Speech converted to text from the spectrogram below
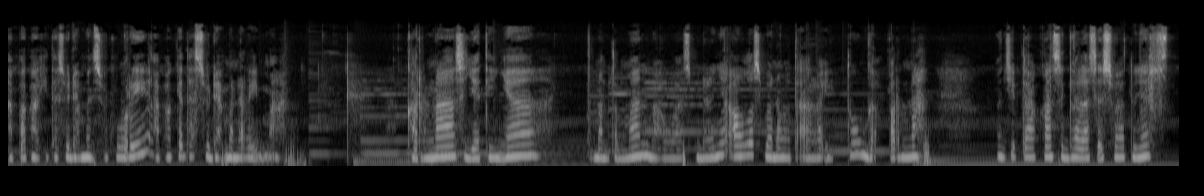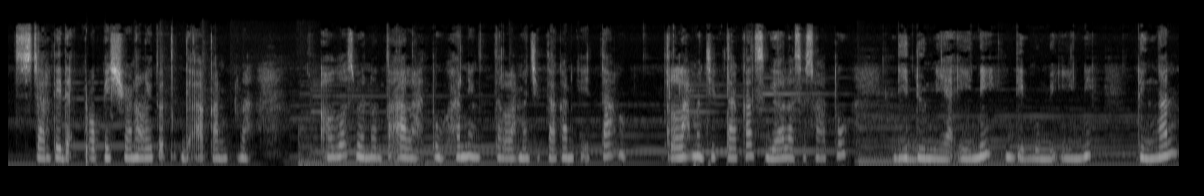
apakah kita sudah mensyukuri, apakah kita sudah menerima. Karena sejatinya teman-teman bahwa sebenarnya Allah Subhanahu wa taala itu nggak pernah menciptakan segala sesuatunya secara tidak profesional itu nggak akan pernah. Allah Subhanahu wa taala Tuhan yang telah menciptakan kita telah menciptakan segala sesuatu di dunia ini, di bumi ini dengan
